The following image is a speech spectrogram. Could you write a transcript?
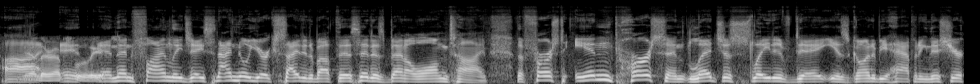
Uh, yeah, there absolutely and, is. and then finally, Jason, I know you're excited about this. It has been a long time. The first in-person legislative day is going to be happening this year,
